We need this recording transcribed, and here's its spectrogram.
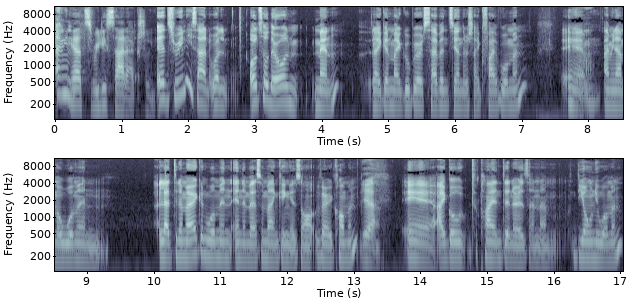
I mean, Yeah, it's really sad actually. it's really sad. Well, also they're all men. Like in my group, we're seventy, and there's like five women. Um, Wow. I mean, I'm a woman. A Latin American woman in investment banking is not very common. Yeah. Uh, I go to client dinners, and I'm the only woman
